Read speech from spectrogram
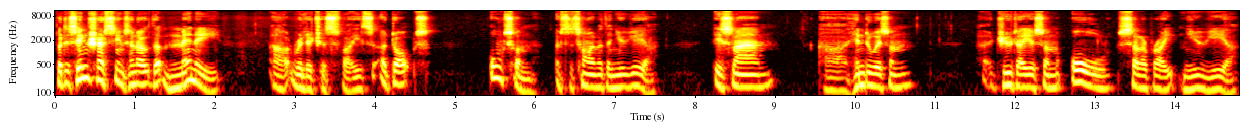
But it's interesting to note that many uh, religious faiths adopt autumn as the time of the new year. Islam, uh, Hinduism, uh, Judaism all celebrate New Year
